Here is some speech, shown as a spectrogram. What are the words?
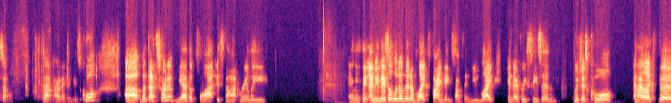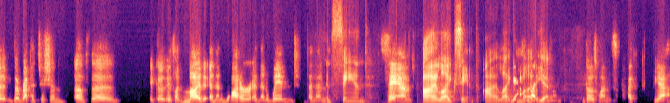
So that part I think is cool. Uh, but that's sort of yeah, the plot is not really anything. I mean, there's a little bit of like finding something you like in every season, which is cool. And I like the the repetition of the it goes it's like mud and then water and then wind and then And sand. sand. I like sand. I like Yeah, mud. like, yeah. you know, those ones. I yeah.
